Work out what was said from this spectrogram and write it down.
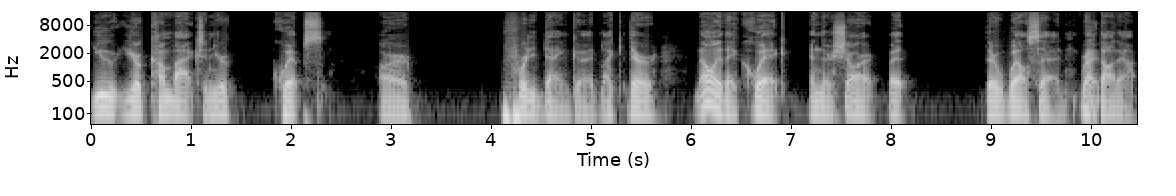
you your comebacks and your quips are pretty dang good like they're not only are they quick and they're sharp but they're well said and Right. thought out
